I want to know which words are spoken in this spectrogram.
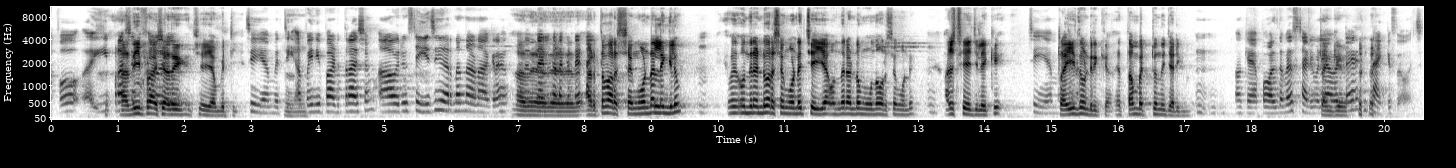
അപ്പോ ഈ പ്രാവശ്യം അത് ചെയ്യാൻ പറ്റി. ചെയ്യാൻ പറ്റി. അപ്പൊ ഇനിയിപ്പോ അടുത്ത പ്രാവശ്യം ആ ഒരു സ്റ്റേജ് കയറണം എന്നാണ് ആഗ്രഹം. അടുത്ത വർഷം കൊണ്ടല്ലെങ്കിലും ഒന്ന് രണ്ട് വർഷം കൊണ്ട് ചെയ്യാം ഒന്ന് രണ്ടോ മൂന്നോ വർഷം കൊണ്ട് ആ സ്റ്റേജിലേക്ക് ചെയ്യാം ട്രൈ ചെയ്തുകൊണ്ടിരിക്കുക. എത്താൻ പറ്റുമെന്ന് വിചാരിക്കുന്നു. ഓക്കെ അപ്പോൾ ഓൾ ദ ബെസ്റ്റ് അടിപൊളിയാവട്ടെ. Thank you so much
